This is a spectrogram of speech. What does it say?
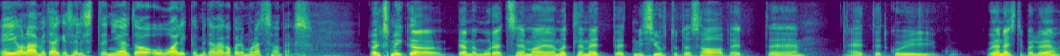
ei ole midagi sellist nii-öelda ohuallikat, mida väga palju muretsema peaks? no eks me ikka peame muretsema ja mõtlema ette, et mis juhtuda saab, et et, et kui, kui on hästi palju jah,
